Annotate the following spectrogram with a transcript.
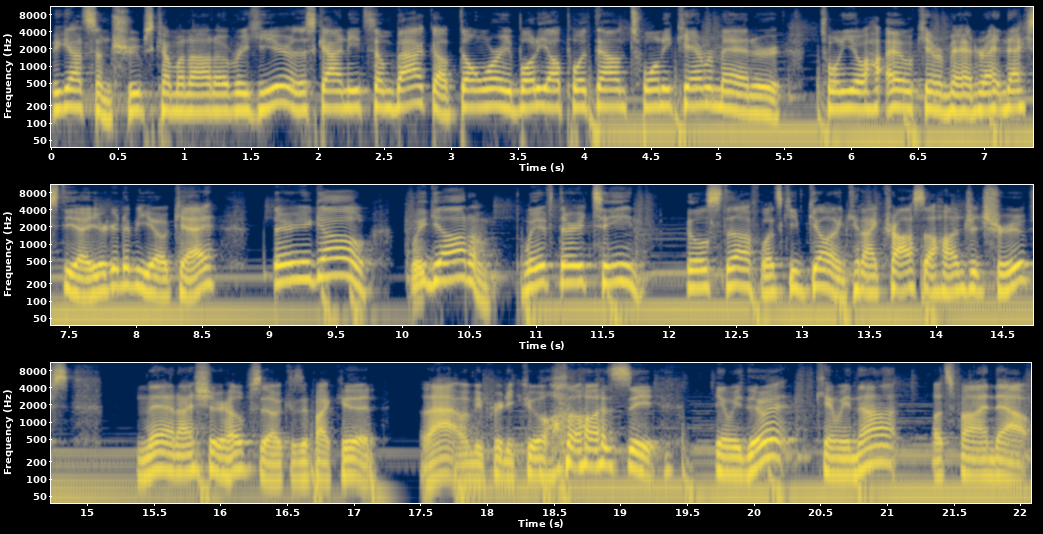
We got some troops coming on over here. This guy needs some backup. Don't worry, buddy. I'll put down 20 cameraman or 20 Ohio cameraman right next to you. You're going to be okay. There you go. We got him. Wave 13. Cool stuff. Let's keep going. Can I cross 100 troops? Man, I sure hope so, because if I could, that would be pretty cool. Let's see. Can we do it? Can we not? Let's find out.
